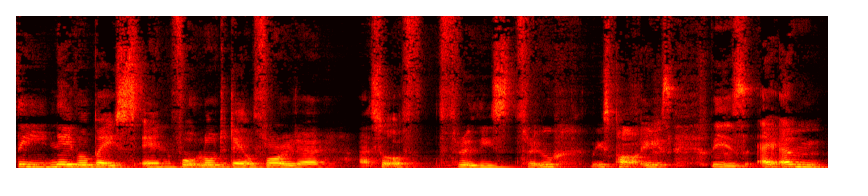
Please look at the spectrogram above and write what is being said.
the naval base in Fort Lauderdale, Florida, uh, sort of threw these through these parties, these uh, um,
